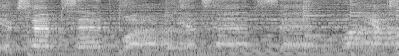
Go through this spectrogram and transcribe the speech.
He accepts cette voix, qui accepte cette voix, qui accepte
